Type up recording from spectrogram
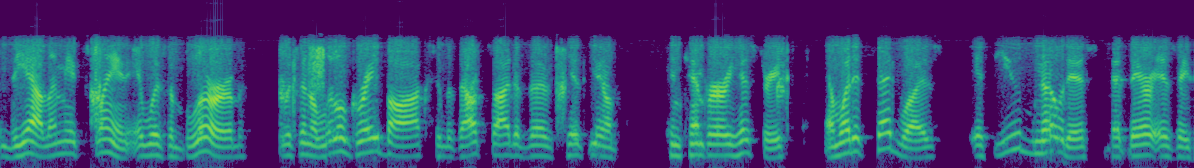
Yeah, let me explain. It was a blurb. It was in a little gray box. It was outside of the his, you know contemporary history. And what it said was, if you notice that there is a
